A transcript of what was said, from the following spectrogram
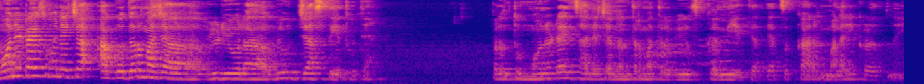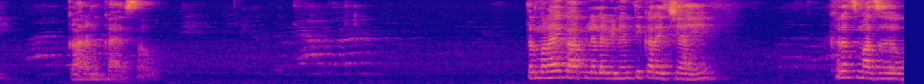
मॉनिटाईज होण्याच्या अगोदर माझ्या व्हिडिओला व्ह्यूज जास्त येत होत्या. परंतु मॉनिटाईज झाल्याच्यानंतर मात्र व्ह्यूज कमी येतात त्याचं कारण मलाही कळत नाही. कारण काय असावं? तर मला एक आपल्याला विनंती करायची आहे. खरंच माझं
